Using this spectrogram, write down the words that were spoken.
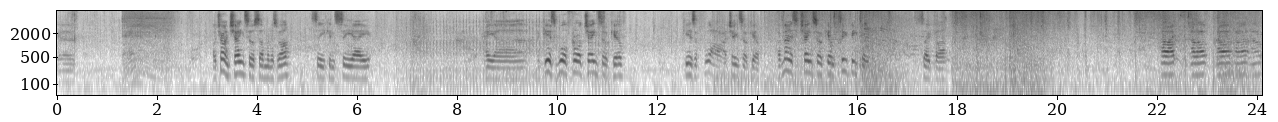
Go. I'll try and chainsaw someone as well, so you can see a a, uh, a Gears of War 4 chainsaw kill. Gears of War oh, chainsaw kill. I've managed to chainsaw kill two people so far. Ow, ow, ow, ow, ow.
